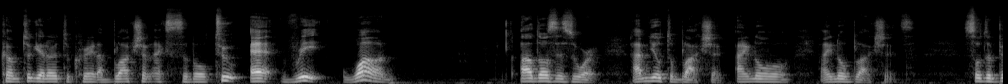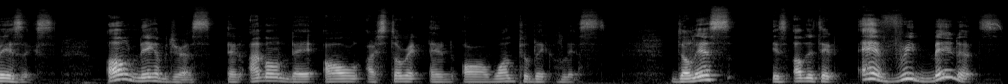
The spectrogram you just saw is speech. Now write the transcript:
come together to create a blockchain accessible to everyone. How does this work? I'm new to blockchain. I know I know blockchains. So the basics. All name address and amount they all are stored in on one public list. The list is updated every minute.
